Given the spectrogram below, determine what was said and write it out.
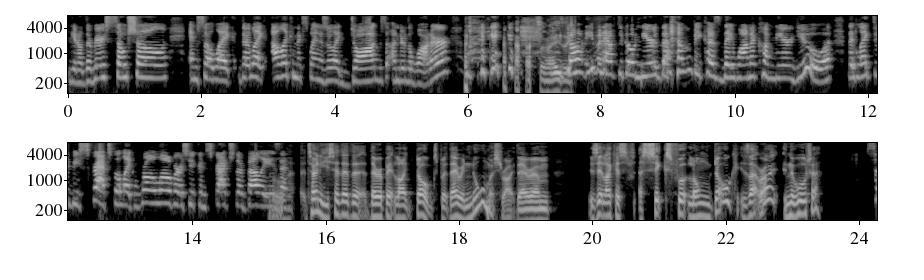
You know, they're very social. And so, like, they're like, all I can explain is they're like dogs under the water. Like, That's amazing. You don't even have to go near them because they want to come near you. They like to be scratched. They'll like roll over so you can scratch their bellies. And Toni, you said they're the, they're a bit like dogs, but they're enormous, right? They're um is it like a, a six foot long dog? Is that right in the water? So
